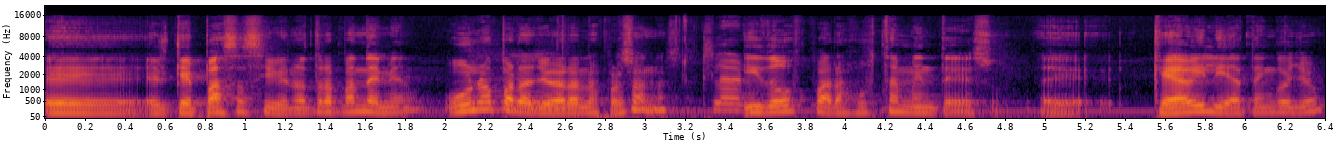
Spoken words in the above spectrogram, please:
eh, el qué pasa si viene otra pandemia. Uno, para ayudar a las personas. Claro. Y dos, para justamente eso. Eh, ¿Qué habilidad tengo yo?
